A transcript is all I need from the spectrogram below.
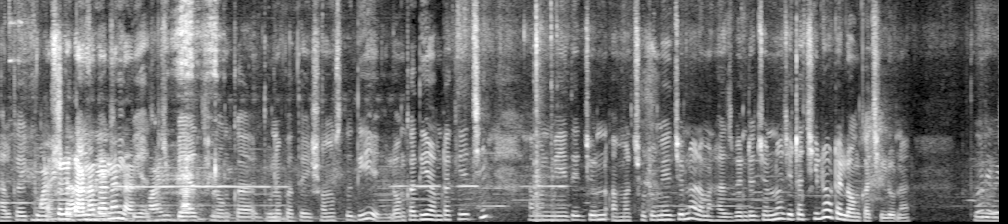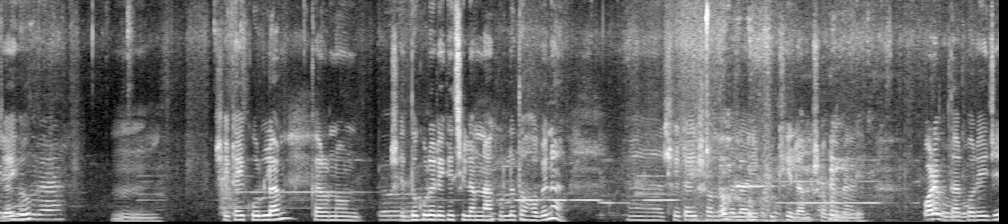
হালকা একটু মশলা দানা দানা না? পেঁয়াজ পেঁয়াজ লঙ্কা ধনে পাতা এই সমস্ত দিয়ে লঙ্কা দিয়ে আমরা খেয়েছি। আমার মেয়েদের জন্য আমার ছোট মেয়ের জন্য আর আমার হাজব্যান্ডের জন্য যেটা ছিল ওটা লঙ্কা ছিল না। তো যাই হোক সেটাই করলাম। কারণ সেদ্ধ করে রেখেছিলাম না করলে তো হবে না। সেটাই সন্ধ্যাবেলায় একটু খেলাম সবাই মিলে। পরে তারপরে যে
